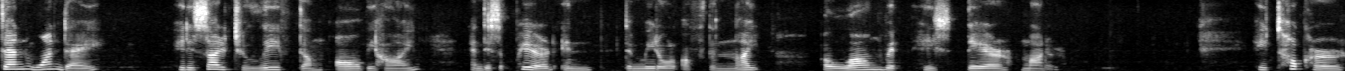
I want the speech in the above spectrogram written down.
Then one day, he decided to leave them all behind and disappeared in the middle of the night along with his dear mother. He took her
